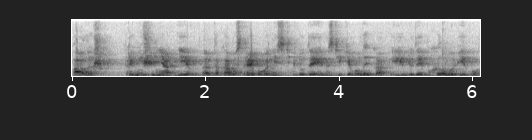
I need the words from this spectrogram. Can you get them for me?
Але ж приміщення і е, така востребуваність людей настільки велика, і людей похилого віку,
